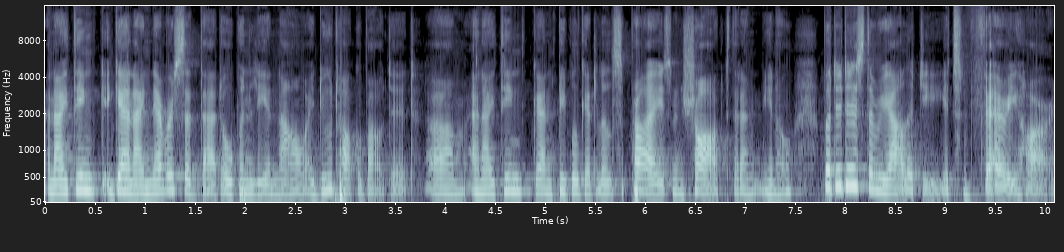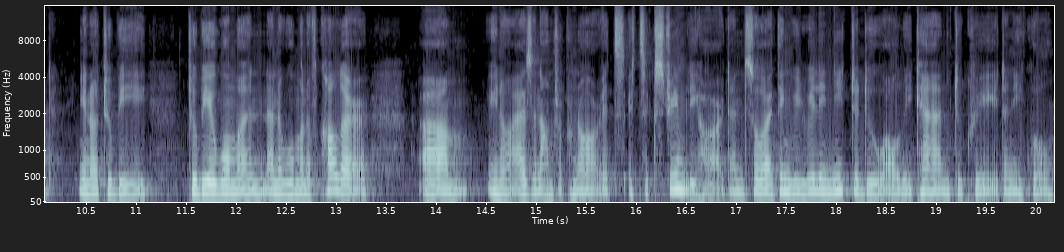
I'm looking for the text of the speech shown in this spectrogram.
and I think again, I never said that openly, and now I do talk about it. Um, and I think, and people get a little surprised and shocked that I'm, you know, but it is the reality. It's very hard, you know, to be to be a woman and a woman of color. Um, you know, as an entrepreneur, it's it's extremely hard, and so I think we really need to do all we can to create an equal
